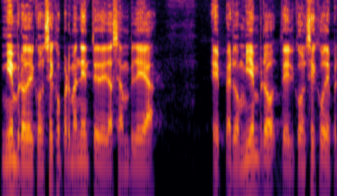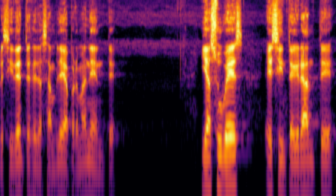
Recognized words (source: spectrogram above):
miembro del Consejo Permanente de la Asamblea, eh, perdón, miembro del Consejo de Presidentes de la Asamblea Permanente y a su vez es integrante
